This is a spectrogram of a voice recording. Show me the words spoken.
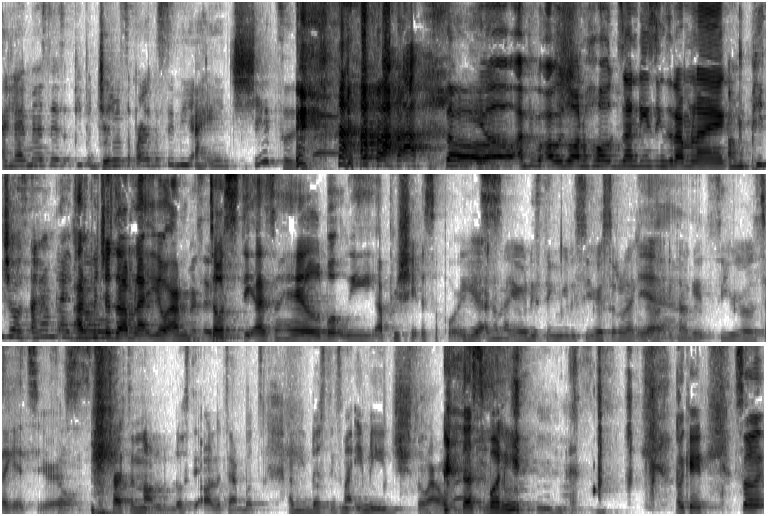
and like me, I said, people generally surprised to see me. I ain't shit. so yo, and people always want hugs and these things, and I'm like, and pictures, and I'm like, yo. and pictures, I'm like, yo, I'm dusty as hell, but we appreciate the support. Yeah, and I'm like, yo, this thing really serious. So like, yeah, it'll get serious. I get serious. So try to not look dusty all the time, but I mean, dusty is my image, so I always dust bunny. mm-hmm. Okay, so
